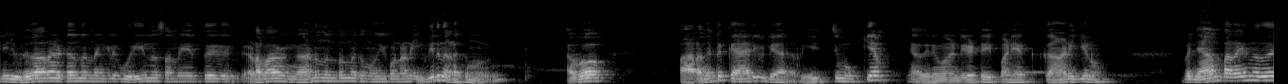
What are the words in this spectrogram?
ഇനി ചുരിദാറായിട്ടെന്നുണ്ടെങ്കിൽ കുരിയുന്ന സമയത്ത് ഇടഭാഗം കാണുന്നുണ്ടോ എന്നൊക്കെ നോക്കിക്കൊണ്ടാണ് ഇവർ നടക്കുന്നത്. അപ്പോൾ പറഞ്ഞിട്ട് കാര്യമില്ല. റീച്ച് മുഖ്യം. അതിനു വേണ്ടിയിട്ട് ഈ പണിയൊക്കെ കാണിക്കണം. അപ്പം ഞാൻ പറയുന്നത്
